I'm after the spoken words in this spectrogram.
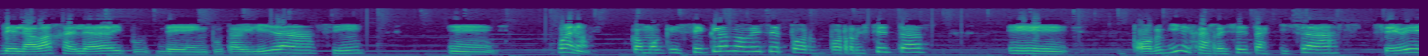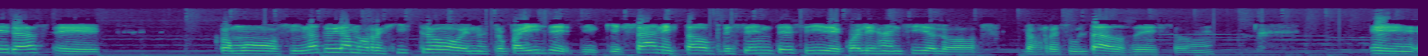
de la baja de la edad de imputabilidad, ¿sí? Eh, bueno, como que se clama a veces por, por recetas, eh, por viejas recetas quizás, severas, eh, como si no tuviéramos registro en nuestro país de, que ya han estado presentes y de cuáles han sido los, los resultados de eso. ¿eh? Eh,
